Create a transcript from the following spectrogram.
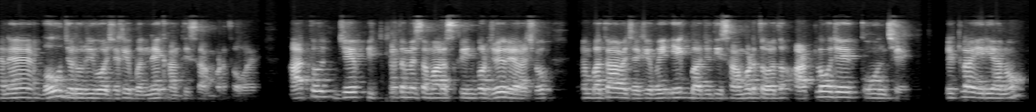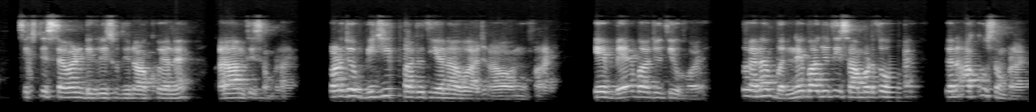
અને બહુ જરૂરી હોય છે કે બંને કાનથી સાંભળતો હોય આ તો જે પિક્ચર તમે તમારા સ્ક્રીન પર જોઈ રહ્યા છો બતાવે છે કે ભાઈ એક બાજુથી સાંભળતો હોય તો આટલો જે કોન છે એટલા એરિયાનો સિક્સટી સેવન ડિગ્રી સુધીનો આખું એને આરામથી સંભળાય પણ જો બીજી બાજુથી એનો અવાજ આવવાનું હોય કે બે બાજુથી હોય તો એના બંને બાજુથી સાંભળતો હોય તો એને આખું સંભળાય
